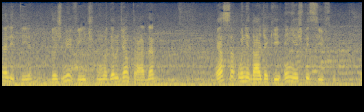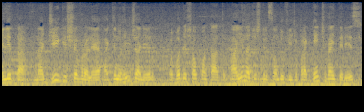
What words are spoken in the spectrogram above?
LT 2020, o modelo de entrada. Essa unidade aqui em específico, ele tá na Dig Chevrolet aqui no Rio de Janeiro. Eu vou deixar o contato aí na descrição do vídeo para quem tiver interesse.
